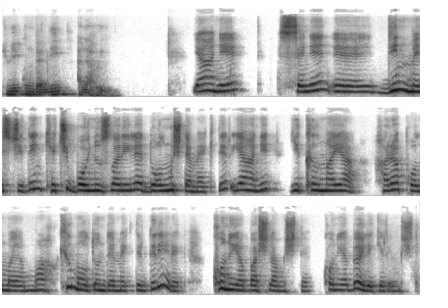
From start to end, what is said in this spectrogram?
tu es condamné à la ruine. Yani senin e, din mescidin keçi boynuzlarıyla dolmuş demektir. Yani yıkılmaya, harap olmaya mahkum oldun demektir diyerek konuya başlamıştı. Konuya böyle girilmişti.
